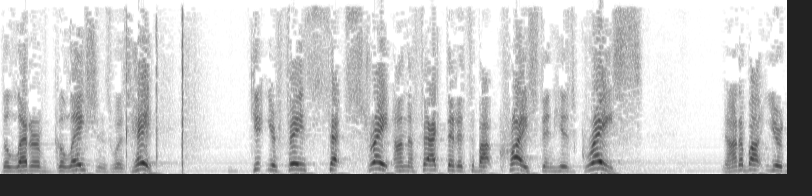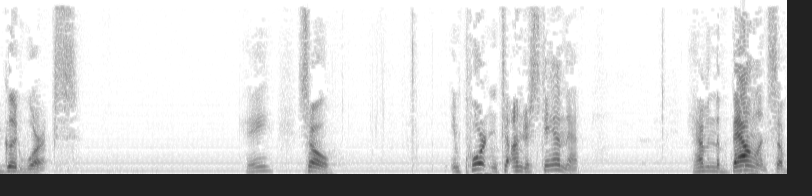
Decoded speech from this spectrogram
the letter of Galatians was, hey, get your faith set straight on the fact that it's about Christ and His grace, not about your good works. Okay? So, important to understand that. Having the balance of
